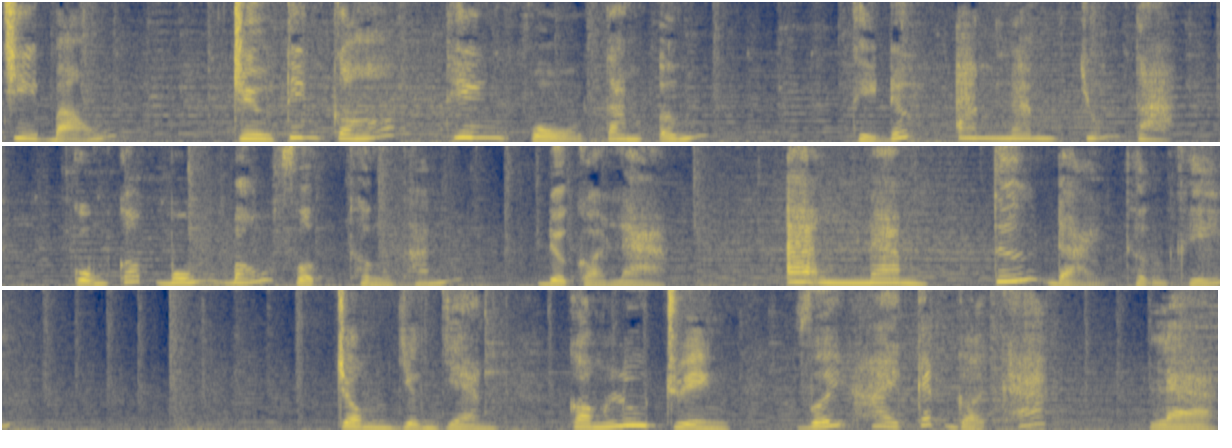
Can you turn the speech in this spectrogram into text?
chi bảo, Triều Tiên có thiên phù tam ấn, thì đất An Nam chúng ta cũng có bốn báu vật thần thánh được gọi là An Nam tứ đại thần khí. Trong dân gian còn lưu truyền với hai cách gọi khác là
